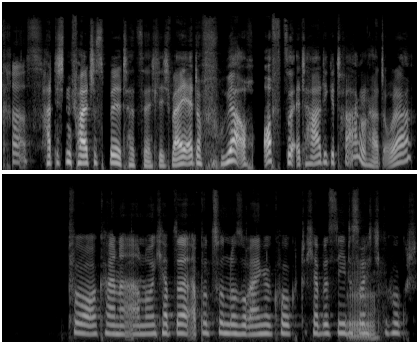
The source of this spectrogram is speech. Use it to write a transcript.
krass. Hatte ich ein falsches Bild tatsächlich, weil er doch früher auch oft so Ed Hardy getragen hat, oder? Boah, keine Ahnung. Ich habe da ab und zu nur so reingeguckt. Ich habe jetzt nie das Hm. richtig geguckt.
